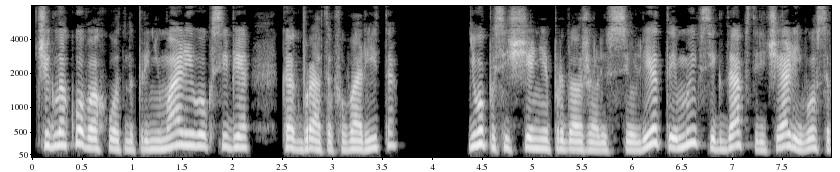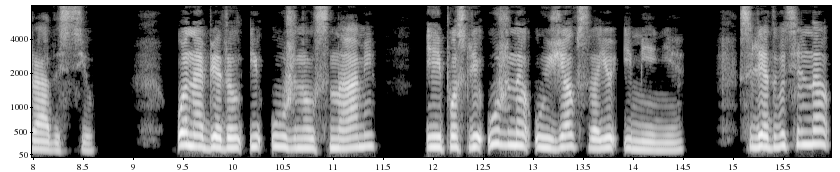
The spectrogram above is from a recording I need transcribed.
Чеглакова охотно принимали его к себе как брата-фаворита. Его посещения продолжались все лето, и мы всегда встречали его с радостью. Он обедал и ужинал с нами, и после ужина уезжал в свое имение. Следовательно,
